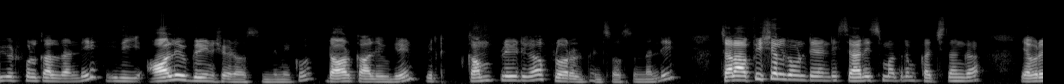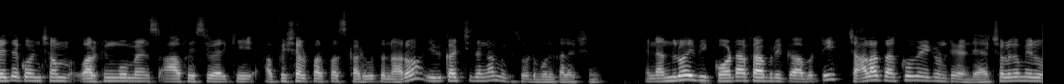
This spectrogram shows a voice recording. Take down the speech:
బ్యూటిఫుల్ కలర్ అండి. ఇది ఆలివ్ గ్రీన్ షేడ్ వస్తుంది మీకు. డార్క్ ఆలివ్ గ్రీన్ విత్ కంప్లీట్గా ఫ్లోరల్ ప్రింట్స్ వస్తుందండి. చాలా అఫీషియల్గా ఉంటాయండి. శారీస్ మాత్రం ఖచ్చితంగా ఎవరైతే కొంచెం వర్కింగ్ ఉమెన్స్ ఆఫీస్ వేర్కి అఫీషియల్ పర్పస్కి అడుగుతున్నారో ఇవి ఖచ్చితంగా మీకు సూటబుల్ కలెక్షన్. అండ్ అందులో ఇవి కోటా ఫ్యాబ్రిక్ కాబట్టి చాలా తక్కువ వెయిట్ ఉంటాయండి. యాక్చువల్గా మీరు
